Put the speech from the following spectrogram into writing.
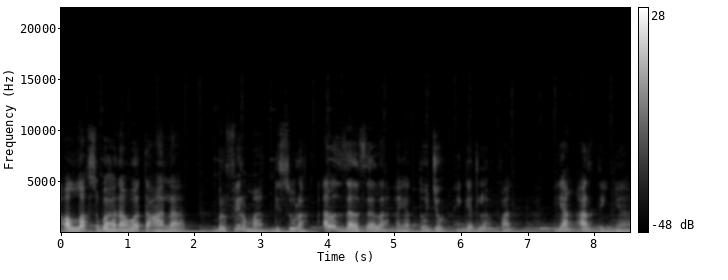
Allah Subhanahu wa taala berfirman di surah Al-Zalzalah ayat 7 hingga 8 yang artinya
